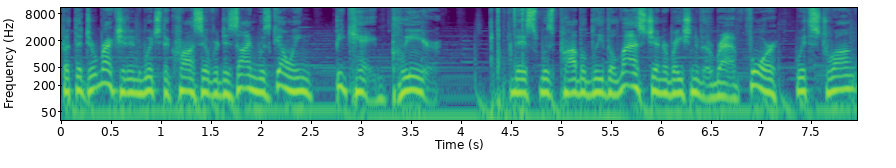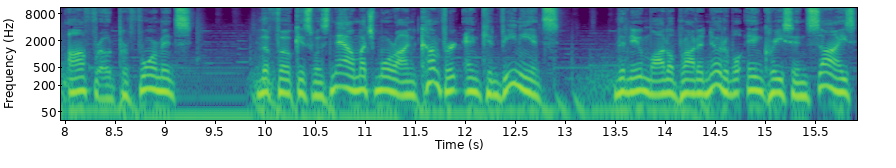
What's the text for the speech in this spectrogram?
but the direction in which the crossover design was going became clear. This was probably the last generation of the RAV4 with strong off-road performance. The focus was now much more on comfort and convenience. The new model brought a notable increase in size,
